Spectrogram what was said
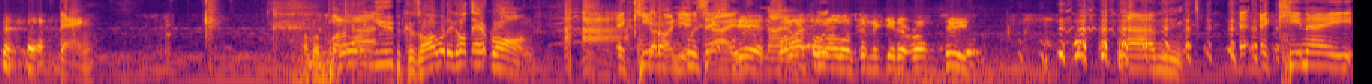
Bang. I'm applauding Uh, you because I would have got that wrong. A kid, Good on you, was that, Yeah, No. well, I thought I was going to get it wrong too. Um, Ekene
